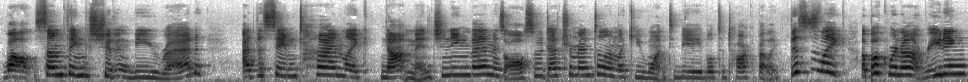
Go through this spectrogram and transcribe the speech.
while some things shouldn't be read at the same time like not mentioning them is also detrimental and like you want to be able to talk about like this is like a book we're not reading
